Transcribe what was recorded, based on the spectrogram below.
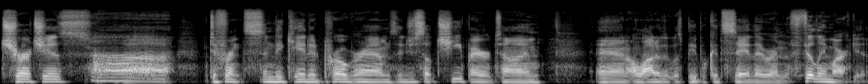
churches, uh, different syndicated programs. They just sell cheap airtime. And a lot of it was people could say they were in the Philly market.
